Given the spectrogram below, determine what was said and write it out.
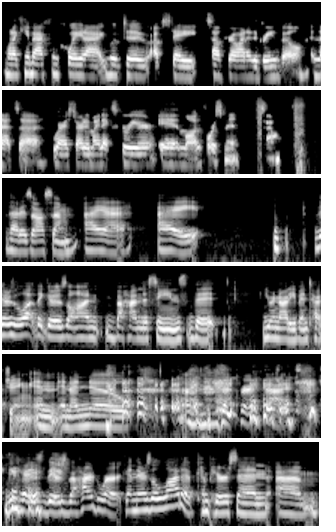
when I came back from Kuwait, I moved to upstate South Carolina to Greenville, and that's uh, where I started my next career in law enforcement. So that is awesome. I, uh, I, there's a lot that goes on behind the scenes that you're not even touching. And and I know, I know that for a fact because there's the hard work and there's a lot of comparison. Um,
